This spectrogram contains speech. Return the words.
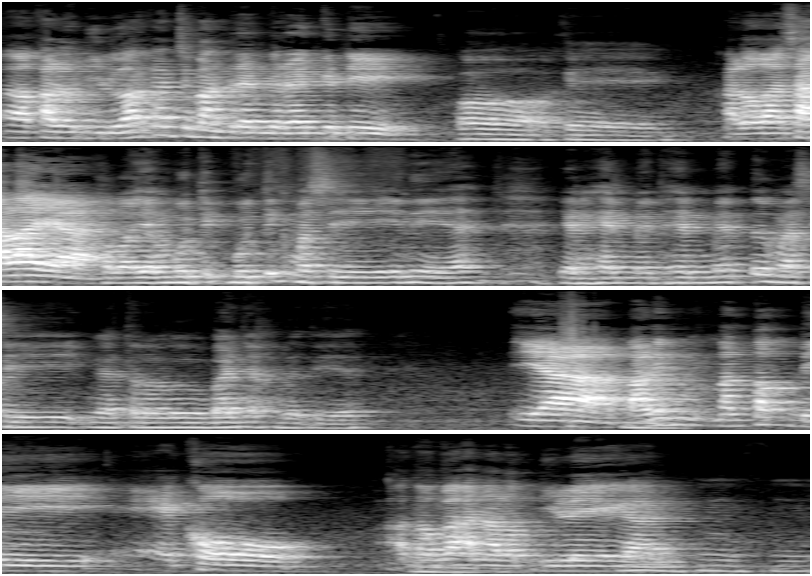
Eh, kalau di luar kan cuma brand-brand gede Oh, oke. kalau nggak salah ya Kalau yang butik-butik masih ini ya, yang handmade handmade tuh masih nggak terlalu banyak berarti ya. ya paling mentok di Echo atau enggak analog delay kan Hmm, hmm, hmm.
